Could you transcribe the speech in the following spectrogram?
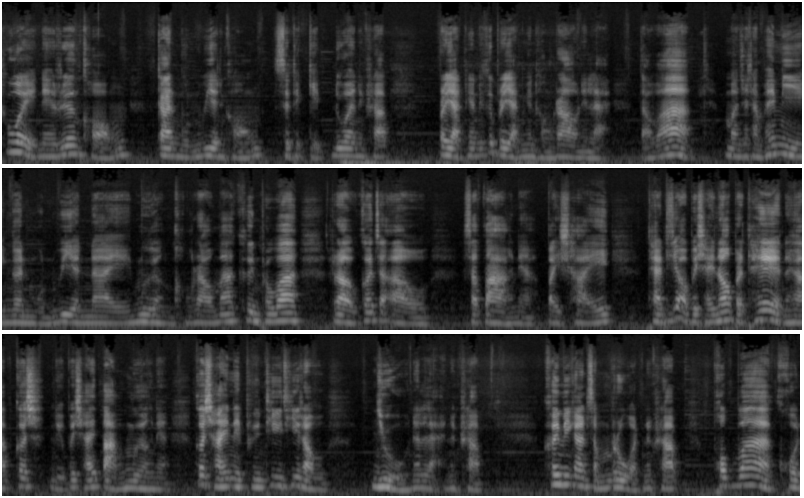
ช่วยในเรื่องของการหมุนเวียนของเศรษฐกิจด้วยนะครับ ประหยัดเงินก็คือประหยัดเงินของเรานี่แหละ แต่ว่ามันจะทำให้มีเงินหมุนเวียนในเมืองของเรามากขึ้น เพราะว่าเราก็จะเอาสตางค์เนี่ยไปใช้ แทนที่จะเอาไปใช้นอกประเทศนะครับ ก็หรือไปใช้ต่างเมืองเนี่ยก็ใช้ในพื้นที่ที่เราอยู่นั่นแหละนะครับ เคยมีการสำรวจนะครับ พบว่าคน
